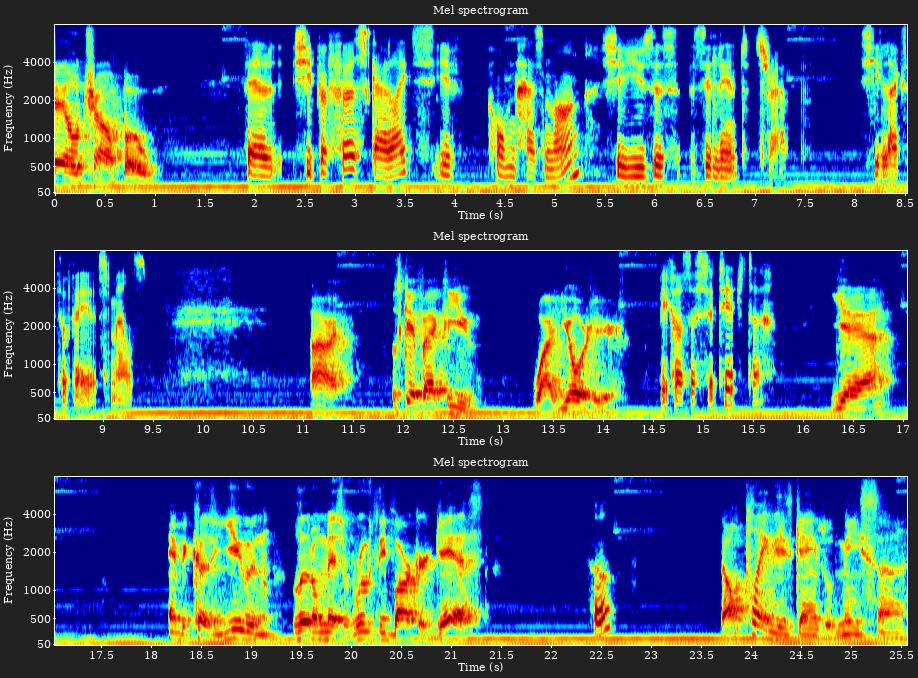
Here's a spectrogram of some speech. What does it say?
El Champo? Well, she prefers skylights. If home has none, she uses the lint trap. She likes the way it smells. Alright, let's get back to you. Why you're here. Because of the tipster. Yeah. And because of you and little Miss Ruthie Barker Guest. Who? Don't play these games with me, son.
